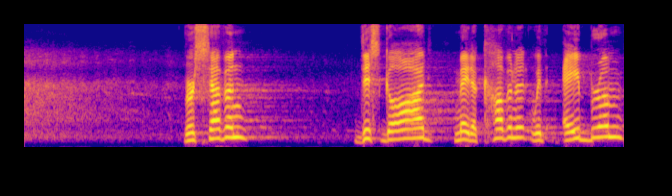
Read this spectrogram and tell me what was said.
Verse 7 this God made a covenant with Abram,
